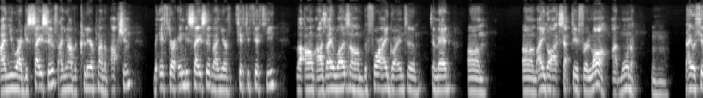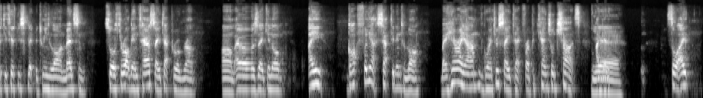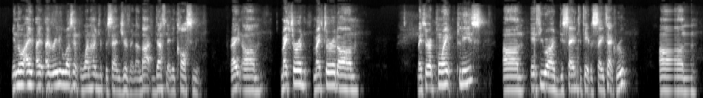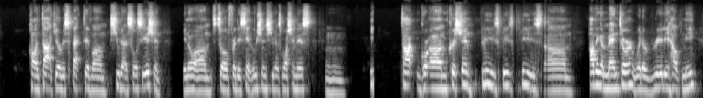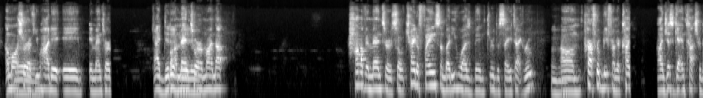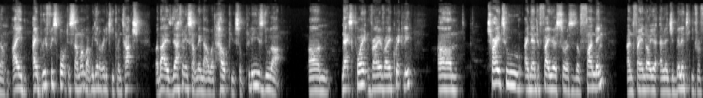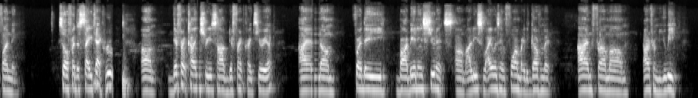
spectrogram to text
and you are decisive and you have a clear plan of action. But if you're indecisive and you're 50-50, um, as I was um, before I got into to med, um, um, I got accepted for law at Mona. Mm-hmm. I was 50-50 split between law and medicine. So throughout the entire SciTech program, um, I was like, you know, I got fully accepted into law, but here I am going through SciTech for a potential chance. Yeah. So I, you know, I, I, I really wasn't 100% driven, and that definitely cost me, right? Um, my third, my third, um, my third point, please. Um, if you are deciding to take the SciTech route, um, contact your respective um student association. You know, um, so for the St. Lucian students watching this, mm-hmm. talk um Christian, please, please, please. Um, having a mentor would have really helped me. I'm not sure if you had a, a, a mentor. I didn't. A mentor, really. man, that have a mentor. So try to find somebody who has been through the SciTech route, mm-hmm. um, preferably from your country, and just get in touch with them. I, I briefly spoke to someone, but we didn't really keep in touch. But that is definitely something that would help you. So please do that. Um, next point, very, very quickly. Um, try to identify your sources of funding and find out your eligibility for funding. So for the SciTech route, um, different countries have different criteria. And um, for the Barbadian students, um, at least I was informed by the government and from um, and from UWI,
